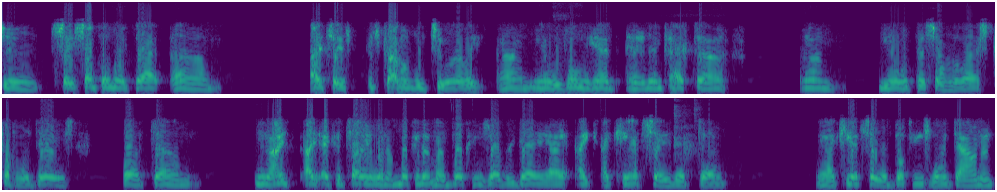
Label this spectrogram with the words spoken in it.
to, say something like that, um, I'd say it's, it's, probably too early. Um, you know, we've only had, had an impact, uh, um, you know, with this over the last couple of days, but um, you know, I, I, I could tell you when I'm looking at my bookings every day, I, I, I can't say that, uh, you know, I can't say that bookings went down. And,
